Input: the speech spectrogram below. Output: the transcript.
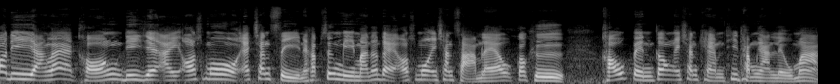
ข้อดีอย่างแรกของ DJI Osmo Action 4 นะครับ ซึ่งมีมาตั้งแต่ Osmo Action 3 แล้วก็คือเขาเป็นกล้อง Action Cam ที่ทำงานเร็วมาก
